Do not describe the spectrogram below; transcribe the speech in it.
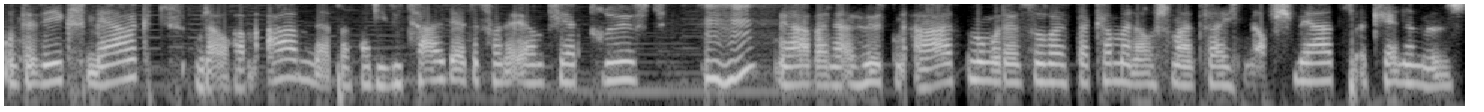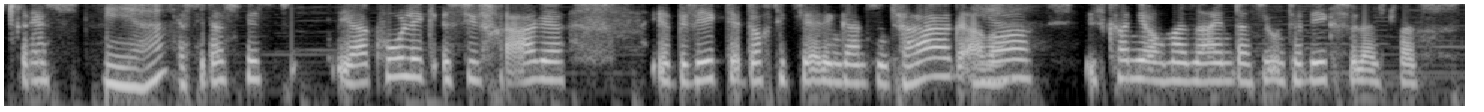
unterwegs merkt oder auch am Abend einfach mal die Vitalwerte von eurem Pferd prüft. Mhm. Ja, bei einer erhöhten Atmung oder sowas, da kann man auch schon mal Zeichen auf Schmerz erkennen oder Stress. Ja. Dass ihr das wisst. Ja, Kolik ist die Frage, ihr bewegt ja doch die Pferde den ganzen Tag, aber ja. es kann ja auch mal sein, dass sie unterwegs vielleicht was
